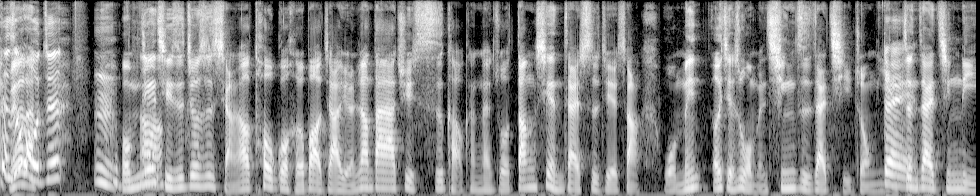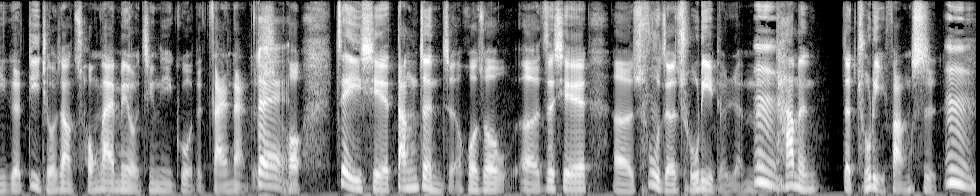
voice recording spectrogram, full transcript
可是我觉得。嗯，我们今天其实就是想要透过核爆家园，让大家去思考看看，说当现在世界上我们，而且是我们亲自在其中，也正在经历一个地球上从来没有经历过的灾难的时候，这一些当政者或者说呃这些呃负责处理的人们，他们的处理方式，嗯，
